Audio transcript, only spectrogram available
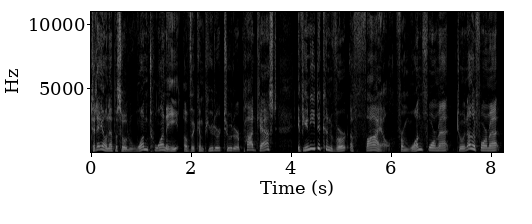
Today, on episode 120 of the Computer Tutor podcast, if you need to convert a file from one format to another format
